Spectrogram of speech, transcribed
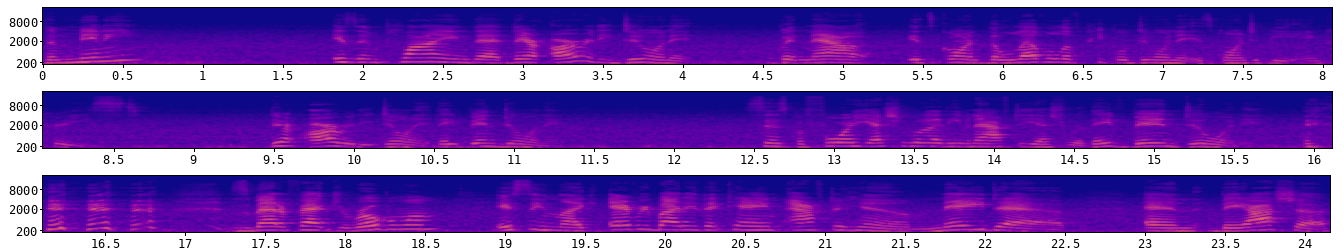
the many is implying that they're already doing it, but now it's going the level of people doing it is going to be increased. They're already doing it. They've been doing it since before Yeshua and even after Yeshua. They've been doing it. As a matter of fact, Jeroboam, it seemed like everybody that came after him, Nadab and Baasha,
